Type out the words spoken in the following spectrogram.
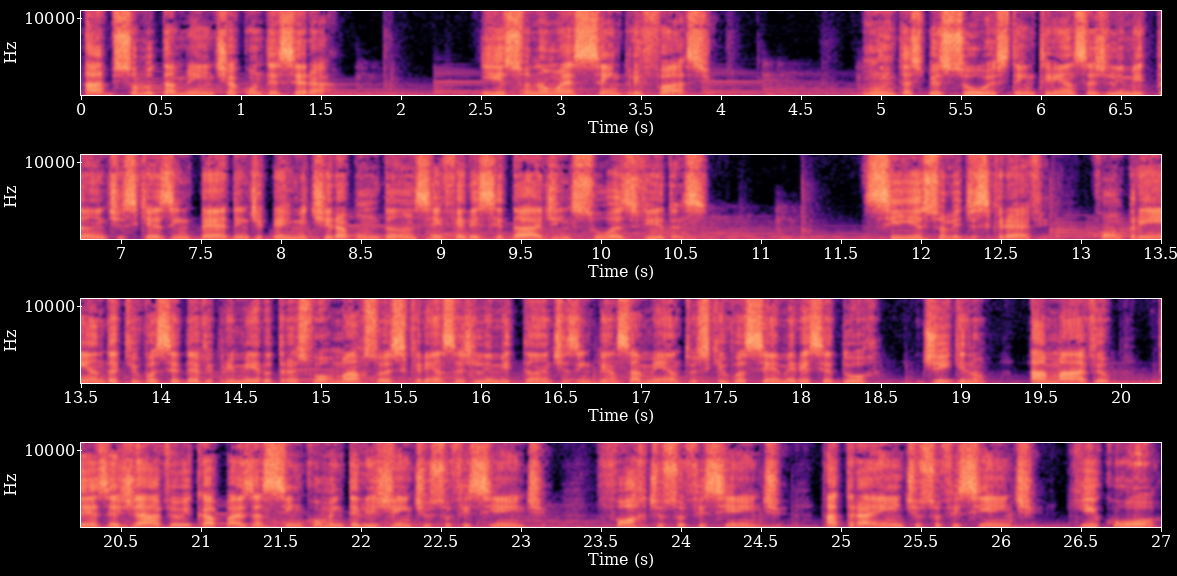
Absolutamente acontecerá. Isso não é sempre fácil. Muitas pessoas têm crenças limitantes que as impedem de permitir abundância e felicidade em suas vidas. Se isso lhe descreve, compreenda que você deve primeiro transformar suas crenças limitantes em pensamentos que você é merecedor, digno, amável, desejável e capaz, assim como inteligente o suficiente, forte o suficiente, atraente o suficiente, rico o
